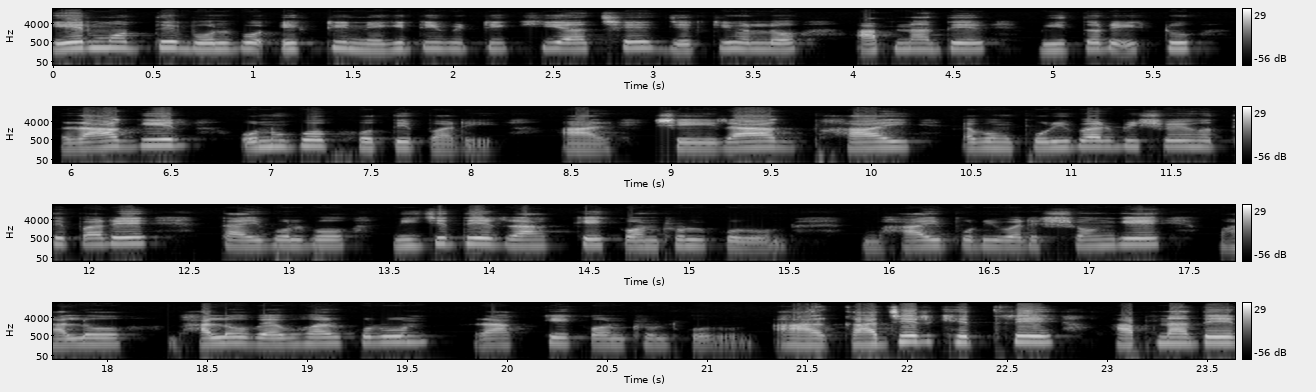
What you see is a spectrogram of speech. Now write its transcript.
এর মধ্যে বলব, একটি নেগেটিভিটি কি আছে? যেটি হলো, আপনাদের ভিতরে একটু রাগের অনুভব হতে পারে। আর সেই রাগ, ভাই এবং পরিবার বিষয়ে হতে পারে, তাই বলব নিজেদের রাগকে কন্ট্রোল করুন। ভাই পরিবারের সঙ্গে ভালো ভালো ব্যবহার করুন, রাগকে কন্ট্রোল করুন। আর কাজের ক্ষেত্রে আপনাদের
